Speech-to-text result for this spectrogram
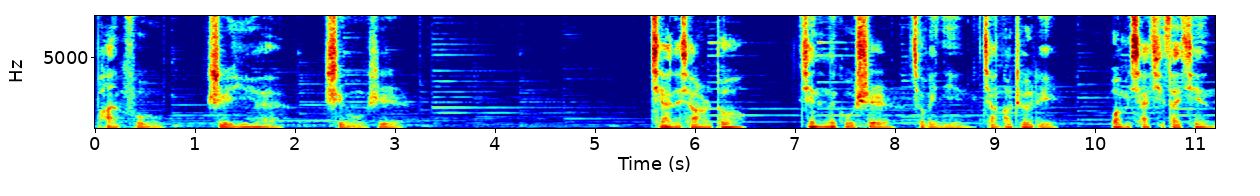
盼复，十一月十五日。亲爱的小耳朵，今天的故事就为您讲到这里，我们下期再见。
